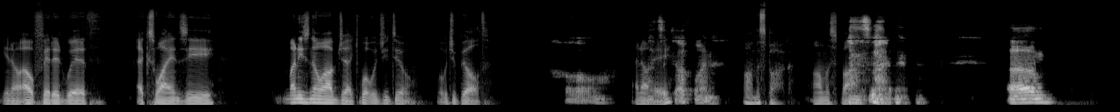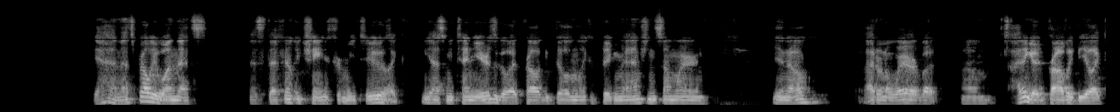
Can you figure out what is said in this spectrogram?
you know, outfitted with X, Y, and Z. Money's no object. What would you do? What would you build? Oh, I know. That's hey, a tough one. On the spot. On the spot. um. Yeah, and that's probably one that's that's definitely changed for me too. Like you asked me ten years ago, I'd probably be building like a big mansion somewhere, and you know, I don't know where, but um, I think it'd probably be like,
